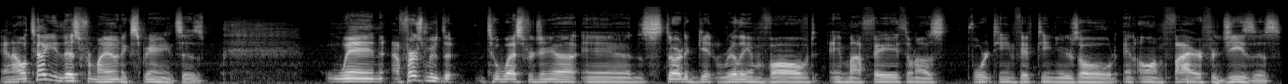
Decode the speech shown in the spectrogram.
And I will tell you this from my own experiences. When I first moved to West Virginia and started getting really involved in my faith when I was 14, 15 years old and on fire for Jesus,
